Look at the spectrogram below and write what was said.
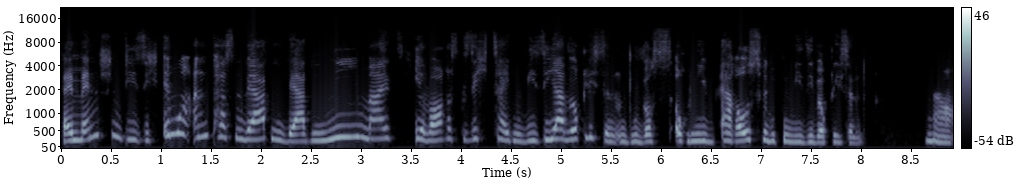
Weil Menschen, die sich immer anpassen werden, werden niemals ihr wahres Gesicht zeigen, wie sie ja wirklich sind. Und du wirst es auch nie herausfinden, wie sie wirklich sind. Ja.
